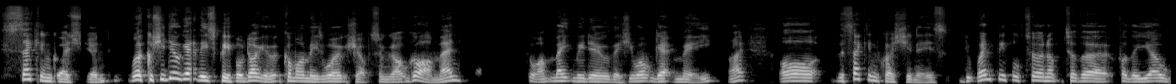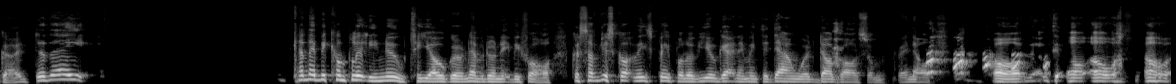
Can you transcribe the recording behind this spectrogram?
Second question, well, because you do get these people, don't you, that come on these workshops and go, go on, then, go on, make me do this. You won't get me, right? Or the second question is, when people turn up to the for the yoga, do they can they be completely new to yoga or never done it before? Because I've just got these people of you getting them into downward dog or something, or, or, or, or,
